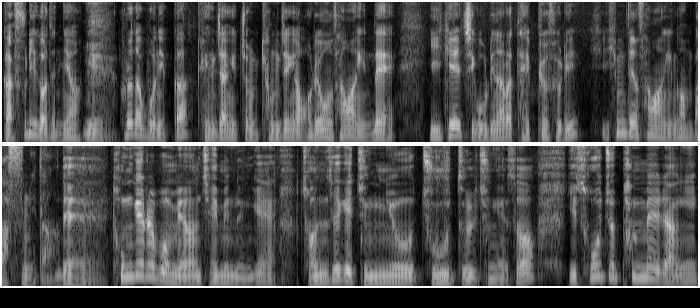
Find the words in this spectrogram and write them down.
가 술이거든요. 예. 그러다 보니까 굉장히 좀 경쟁이 어려운 상황인데 이게 지금 우리나라 대표 술이 히- 힘든 상황인 건 맞습니다. 네. 통계를 보면 재밌는 게 전 세계 증류 주들 중에서 이 소주 판매량이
